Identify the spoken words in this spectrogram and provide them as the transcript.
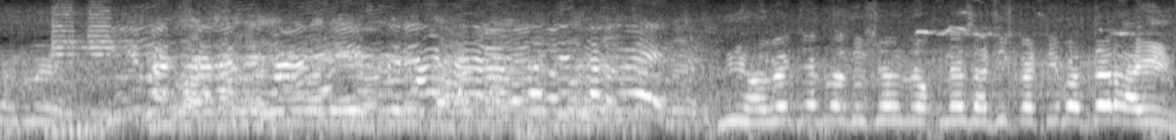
जगवेल मी हवेचे प्रदूषण रोखण्यासाठी कटिबद्ध राहीन.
